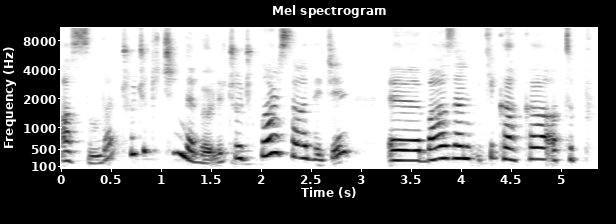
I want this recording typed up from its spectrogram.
aslında çocuk için de böyle. Çocuklar sadece e, bazen iki kahkaha atıp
